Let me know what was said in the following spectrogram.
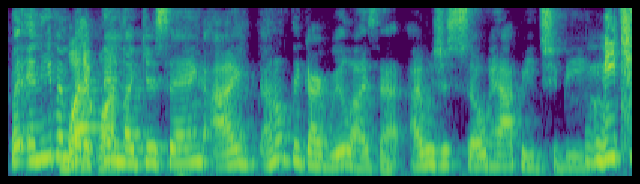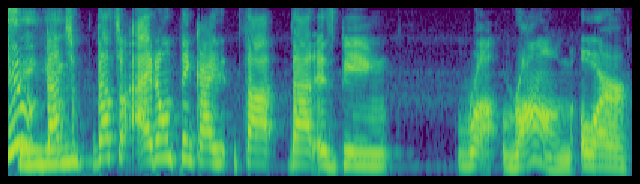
But and even back then, like you're saying, I I don't think I realized that. I was just so happy to be Me too. Singing. That's that's I don't think I thought that as being wrong or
